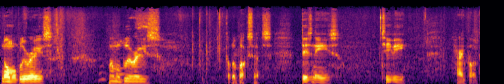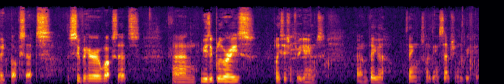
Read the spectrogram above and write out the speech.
normal Blu-rays, normal Blu-rays, a couple of box sets, Disney's, TV, Harry Potter big box sets, the superhero box sets, and music Blu-rays, PlayStation 3 games, and bigger things like the Inception briefcase.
